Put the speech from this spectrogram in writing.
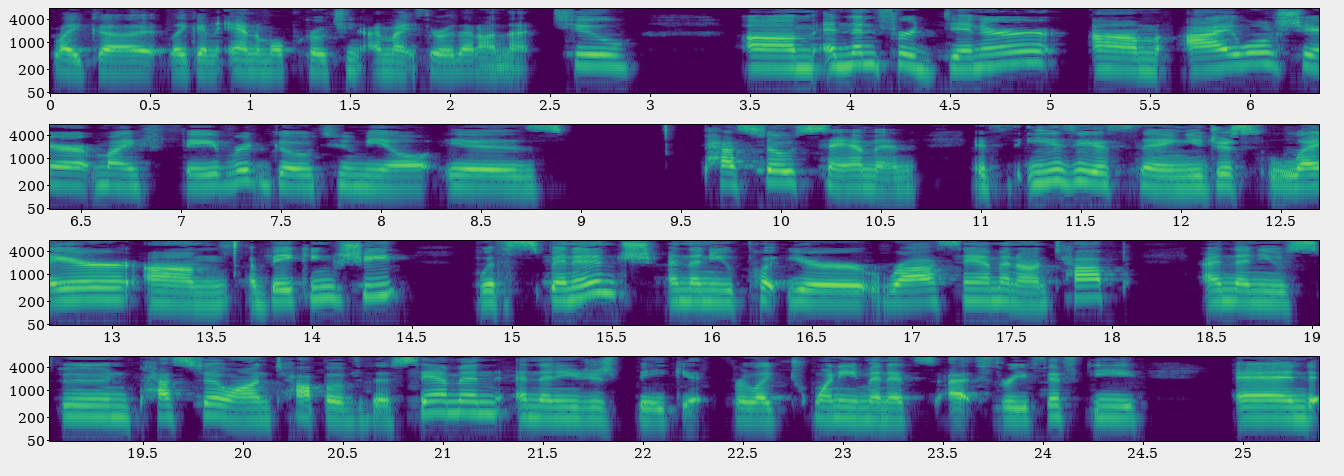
like a, like an animal protein, I might throw that on that too. Um, and then for dinner, um, I will share my favorite go-to meal is pesto salmon. It's the easiest thing. You just layer, um, a baking sheet with spinach and then you put your raw salmon on top and then you spoon pesto on top of the salmon and then you just bake it for like 20 minutes at 350 and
